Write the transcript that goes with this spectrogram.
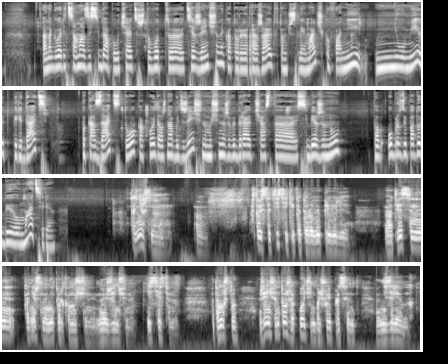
она говорит сама за себя. Получается, что вот э, те женщины, которые рожают, в том числе и мальчиков, они не умеют передать показать то, какой должна быть женщина. Мужчины же выбирают часто себе жену по образу и подобию матери. Конечно, э, в той статистике, которую вы привели, ответственны, конечно, не только мужчины, но и женщины, естественно. Потому что женщин тоже очень большой процент незрелых.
